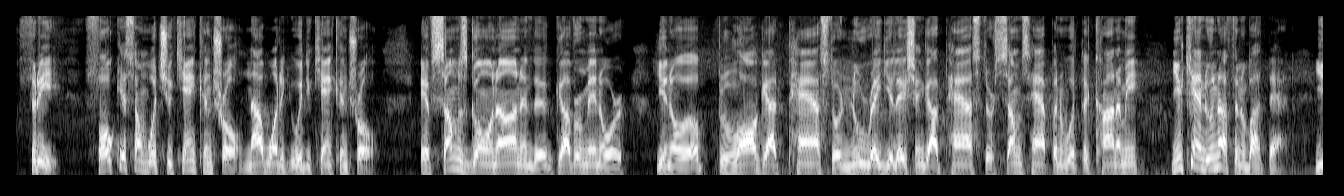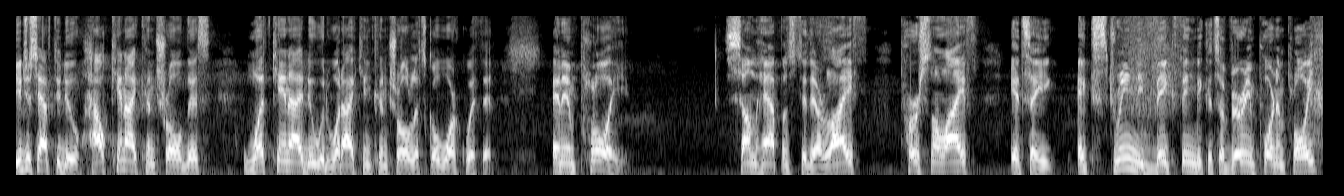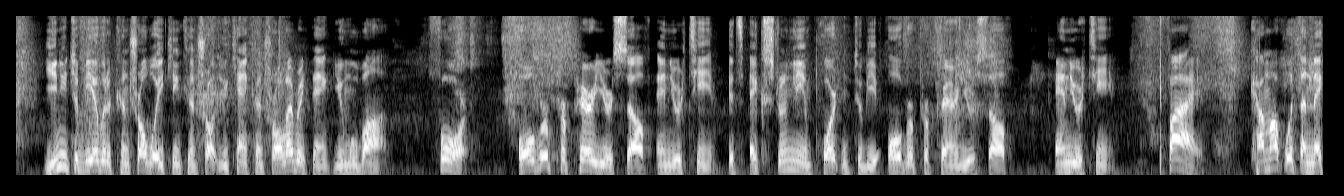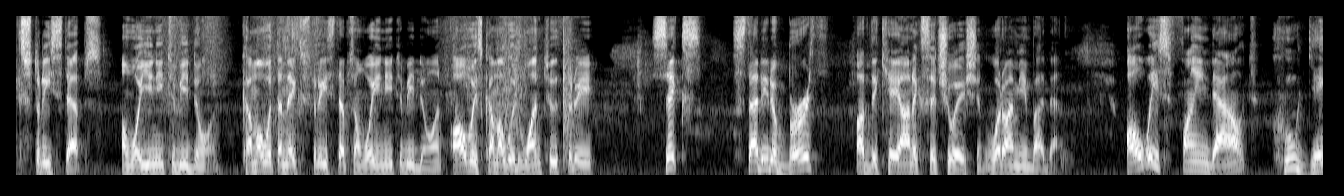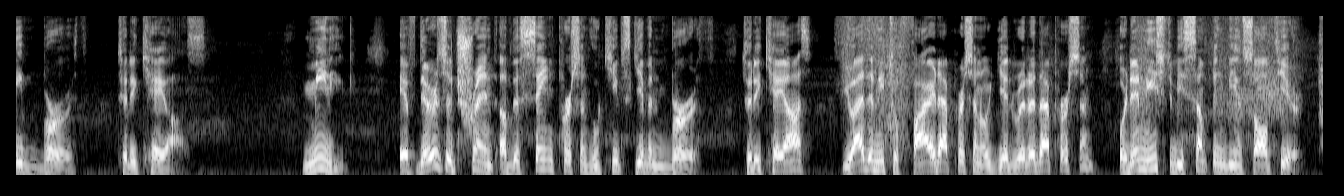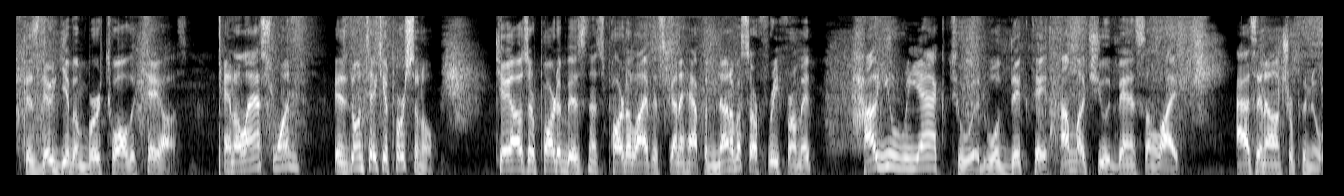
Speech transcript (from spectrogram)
Three, focus on what you can control, not what, what you can't control. If something's going on in the government or you know a law got passed or new regulation got passed or something's happened with the economy, you can't do nothing about that. You just have to do how can I control this? What can I do with what I can control? Let's go work with it. An employee, some happens to their life, personal life. It's a extremely big thing because it's a very important employee. You need to be able to control what you can control. You can't control everything, you move on. Four, over prepare yourself and your team. It's extremely important to be over preparing yourself and your team. Five, come up with the next three steps on what you need to be doing. Come up with the next three steps on what you need to be doing. Always come up with one, two, three. Six, study the birth of the chaotic situation. What do I mean by that? Always find out who gave birth to the chaos. Meaning, if there's a trend of the same person who keeps giving birth to the chaos, you either need to fire that person or get rid of that person, or there needs to be something being solved here because they're giving birth to all the chaos. And the last one is don't take it personal. Chaos are part of business, part of life. It's going to happen. None of us are free from it. How you react to it will dictate how much you advance in life as an entrepreneur.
